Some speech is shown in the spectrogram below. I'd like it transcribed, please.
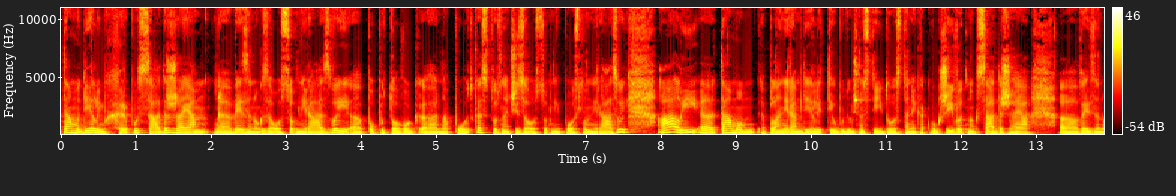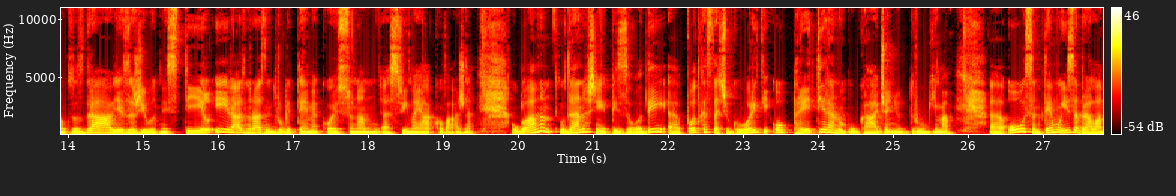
Tamo dijelim hrpu sadržaja vezanog za osobni razvoj poput ovog na podcastu, znači za osobni i poslovni razvoj, ali tamo planiram dijeliti u budućnosti i dosta nekakvog životnog sadržaja vezanog za zdravlje, za životni stil i razno razne druge teme koje su nam e, svima jako važne. Uglavnom, u današnjoj epizodi e, podcasta ću govoriti o pretjeranom ugađanju drugima. E, ovu sam temu izabrala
